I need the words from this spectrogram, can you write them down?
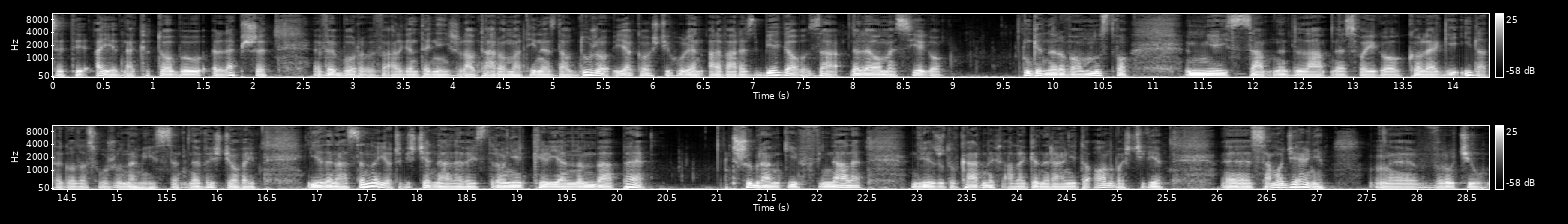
City, a jednak to był lepszy wybór w Argentynie niż Lautaro Martinez. Dał dużo jakości. Julian Alvarez biegał za Leo Messiego generował mnóstwo miejsca dla swojego kolegi i dlatego zasłużył na miejsce wyjściowej 11. No i oczywiście na lewej stronie Kylian Mbappé. Trzy bramki w finale, dwie rzutów karnych, ale generalnie to on właściwie e, samodzielnie wrócił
